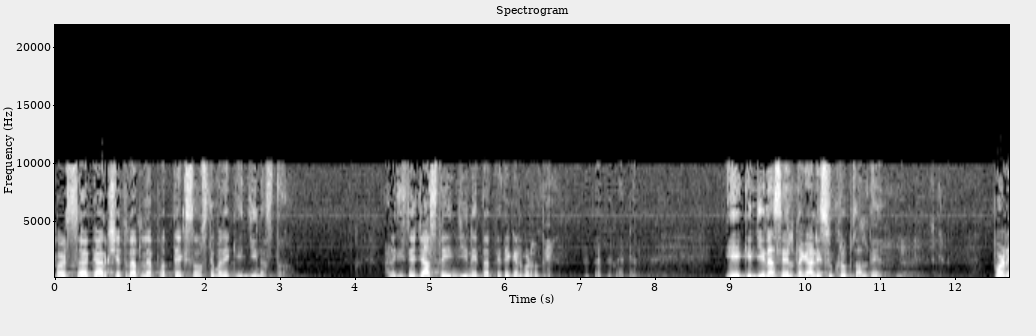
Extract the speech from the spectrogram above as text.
पण सहकार क्षेत्रातल्या प्रत्येक संस्थेमध्ये एक इंजिन असतं. आणि जिथे जास्त इंजिन येतात तिथे गडबड होते. एक इंजिन असेल तर गाडी सुखरूप चालते. पण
